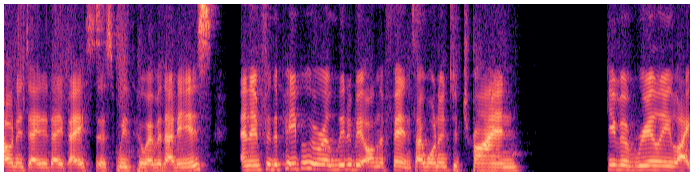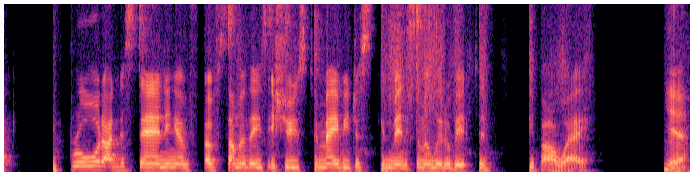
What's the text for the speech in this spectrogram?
on a day to day basis with whoever that is. And then for the people who are a little bit on the fence, I wanted to try and give a really like broad understanding of, of some of these issues to maybe just convince them a little bit to tip our way. Yeah,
